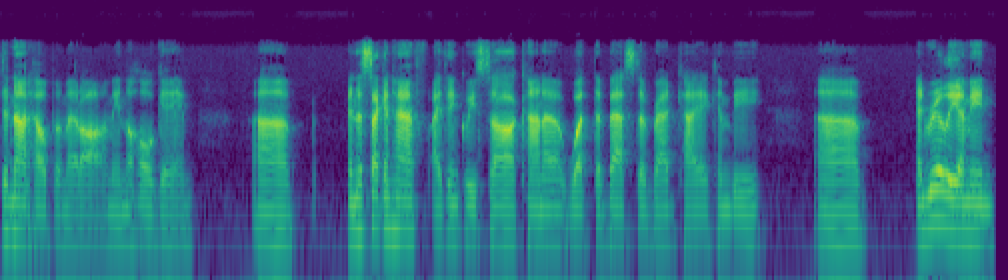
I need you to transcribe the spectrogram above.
did not help him at all. I mean the whole game. Uh, in the second half, I think we saw kind of what the best of Brad Kaaya can be, uh, and really, I mean,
